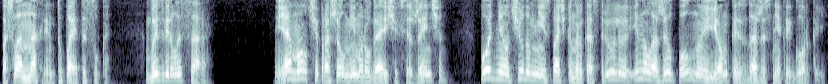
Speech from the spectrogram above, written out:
«Пошла нахрен, тупая ты сука!» Вызверилась Сара. Я молча прошел мимо ругающихся женщин, поднял чудом не испачканную кастрюлю и наложил полную емкость даже с некой горкой.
